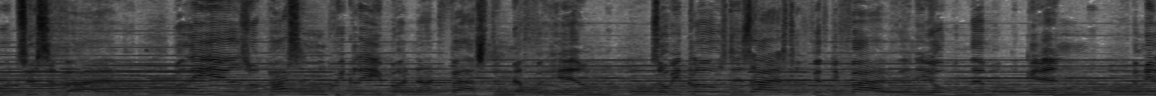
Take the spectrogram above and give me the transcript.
were to survive? Well, the years quickly, but not fast enough for him. So he closed his eyes till 55, then he opened them up again. And when he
